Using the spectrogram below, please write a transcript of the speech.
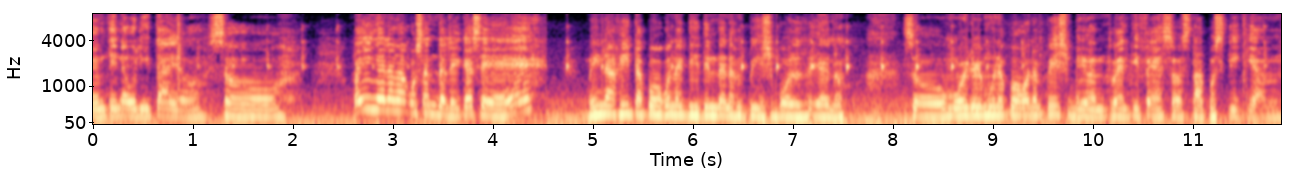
empty na ulit tayo. So, pahinga lang ako sandali kasi may nakita po ako nagtitinda ng fishball. Ayan o. So, umorder muna po ako ng fishball. Yun, 20 pesos. Tapos kikiam.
